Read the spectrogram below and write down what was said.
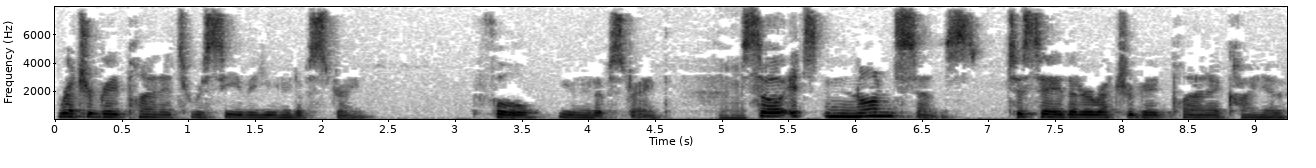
retrograde planets receive a unit of strength, full unit of strength. Mm-hmm. So it's nonsense to say that a retrograde planet kind of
